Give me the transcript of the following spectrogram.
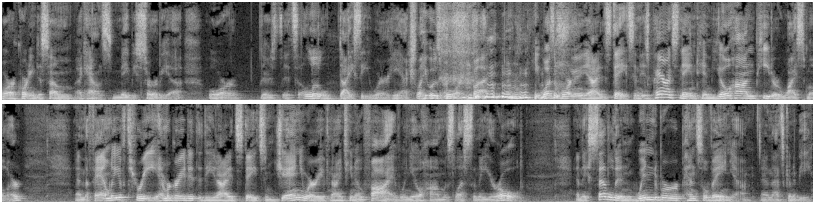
or according to some accounts, maybe Serbia, or there's it's a little dicey where he actually was born, but he wasn't born in the United States. And his parents named him Johann Peter Weissmuller. And the family of three emigrated to the United States in January of 1905 when Johann was less than a year old. And they settled in Windber, Pennsylvania. And that's going to be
